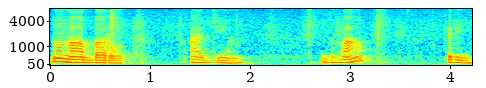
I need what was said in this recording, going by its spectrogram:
но наоборот. 1 2 3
